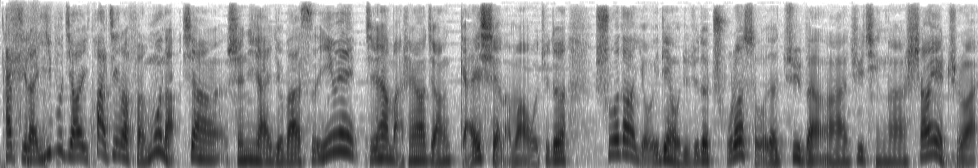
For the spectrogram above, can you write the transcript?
他急了 一步脚已跨进了坟墓呢。像神奇侠一九八四，因为接下来马上要讲改写了嘛，我觉得说到有一点，我就觉得除了所谓的剧本啊、剧情啊、商业之外，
